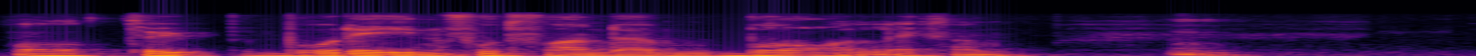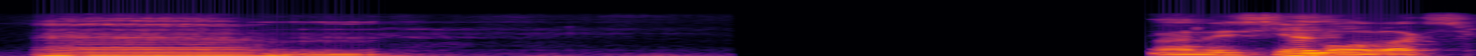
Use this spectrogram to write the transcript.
Och typ Brodin fortfarande bra liksom. Mm. Um, Men visst, Jag- målvakts,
